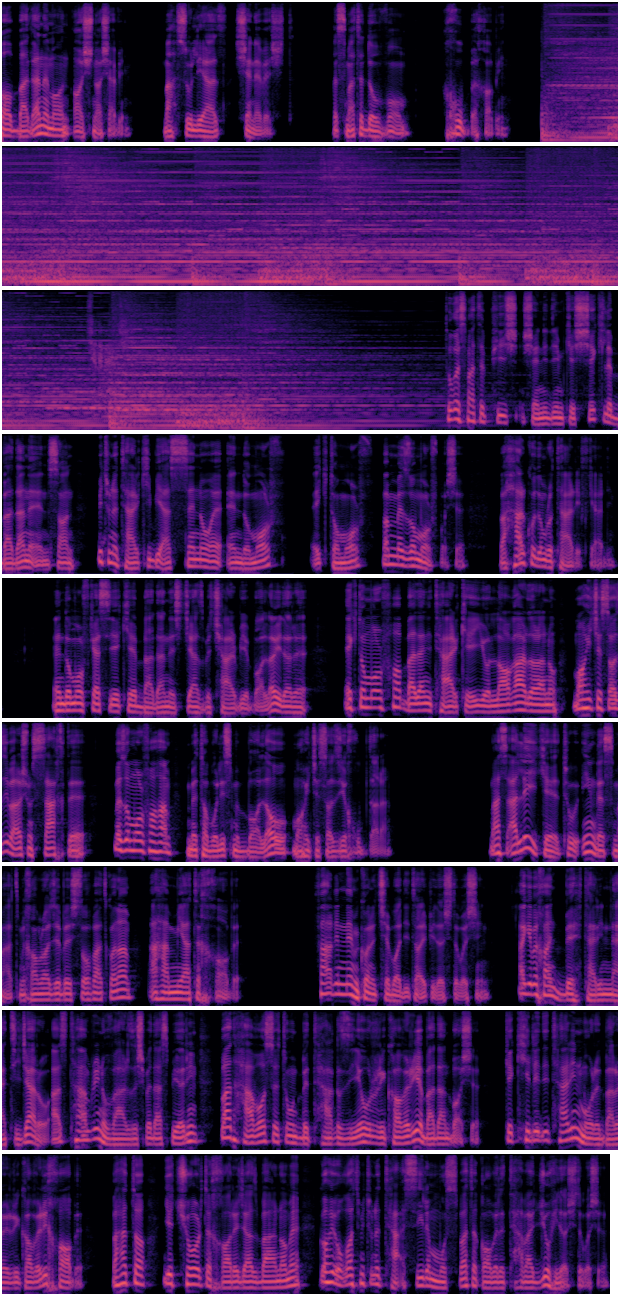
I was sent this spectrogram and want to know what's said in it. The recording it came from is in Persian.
با بدنمان آشنا شویم. محصولی از شنوشت. قسمت دوم. خوب بخوابین. تو قسمت پیش شنیدیم که شکل بدن انسان می‌تونه ترکیبی از سه نوع اندومورف، اکتومورف و مزومورف باشه و هر کدوم رو تعریف کردیم. اندومورف کسیه که بدنش جذب چربی بالایی داره. اکتومورف ها بدنی ترکه‌ای و لاغر دارن و ماهیچه سازی براشون سخته. مزومورف ها هم متابولیسم بالا و ماهیچه سازی خوب دارن. مسئله ای که تو این قسمت می‌خوام راجع بهش صحبت کنم اهمیت خوابه. فرقی نمی‌کنه چه body type ی داشته باشین. اگه بخواین بهترین نتیجه رو از تمرین و ورزش به دست بیارین باید حواستون به تغذیه و recovery بدن باشه که کلیدی ترین مورد برای recovery خوابه و حتی یه چرت خارج از برنامه گاهی اوقات می‌تونه تأثیر مثبت قابل توجهی داشته باشه.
